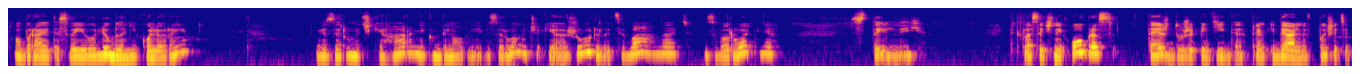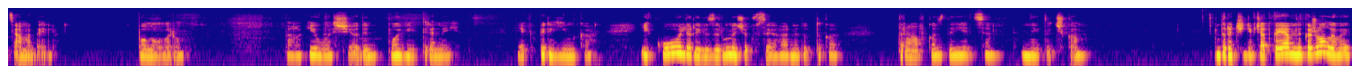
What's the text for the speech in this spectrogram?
Обираєте свої улюблені кольори. Візеруночки гарні, комбінований візеруночок, і ажур, і лицева гладь, зворотня, стильний. Під класичний образ теж дуже підійде. Прям ідеально впишеться ця модель половеру. Так, і ось ще один повітряний, як пір'їнка. І колір, і візеруночок, все гарне. Тут така травка, здається, ниточка. До речі, дівчатка, я вам не кажу, але ви,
